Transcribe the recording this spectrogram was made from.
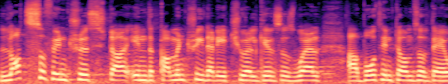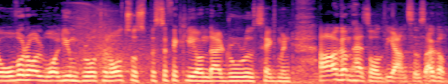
Lots of interest uh, in the commentary that HUL gives as well, uh, both in terms of their overall volume growth and also specifically on that rural segment. Uh, Agam has all the answers. Agam.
